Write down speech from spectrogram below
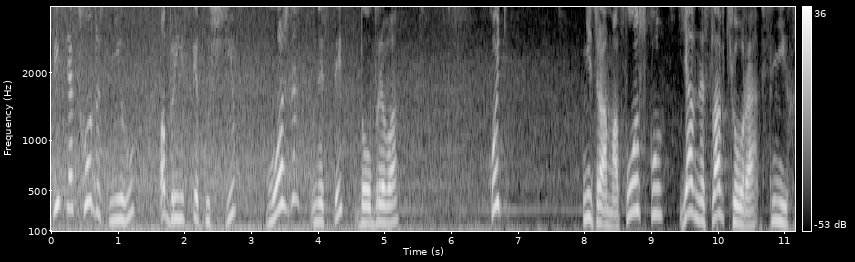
Після сходу снігу обрізки кущів можна внести добрива. Хоч нітрамофоску я внесла вчора в сніг,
